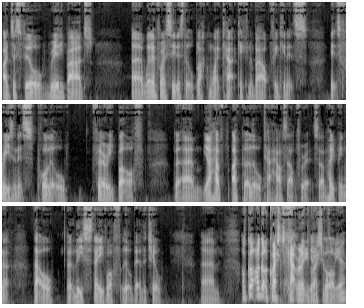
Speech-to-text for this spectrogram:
I just feel really bad uh, whenever I see this little black and white cat kicking about, thinking it's it's freezing its poor little furry butt off. But um, yeah, I have I've put a little cat house out for it, so I'm hoping that that'll at least stave off a little bit of the chill. Um, I've got I've got a question, cat related Yeah, question for on. you.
